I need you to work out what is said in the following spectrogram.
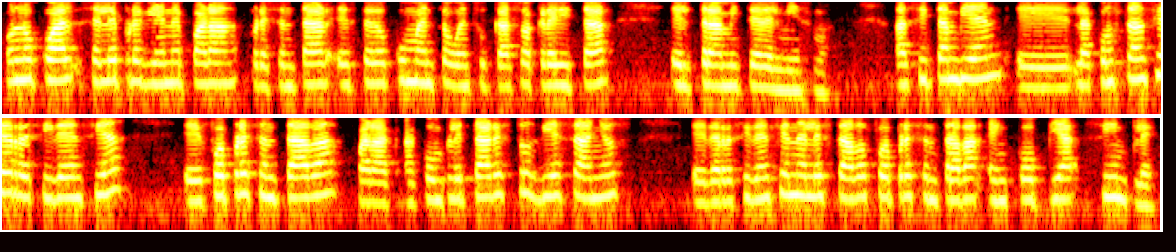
con lo cual se le previene para presentar este documento o en su caso acreditar el trámite del mismo. Así también, eh, la constancia de residencia eh, fue presentada para completar estos 10 años de residencia en el Estado, fue presentada en copia simple.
